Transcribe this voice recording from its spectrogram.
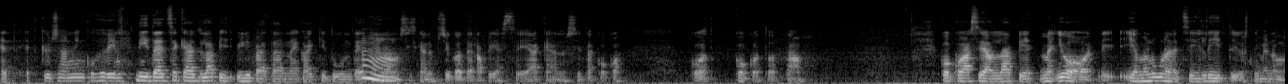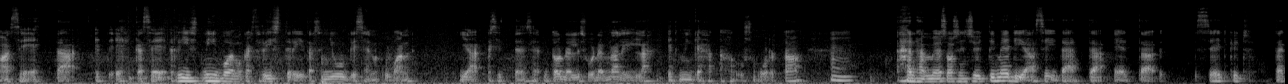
et, et kyllä se on niin kuin hyvin... Niitä, että sä käyt läpi ylipäätään näin kaikki tunteet. Mm. Hän on siis käynyt psykoterapiassa ja käynyt sitä koko, koko, koko, tota, koko asian läpi. Et mä, joo, ja mä luulen, että siihen liittyy just nimenomaan se, että, että ehkä se riist, niin voimakas ristiriita sen julkisen kuvan ja sitten sen todellisuuden välillä, että minkä hän halusi murtaa. Mm. Hänhän myös osin syytti mediaa siitä, että, että 70 tai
